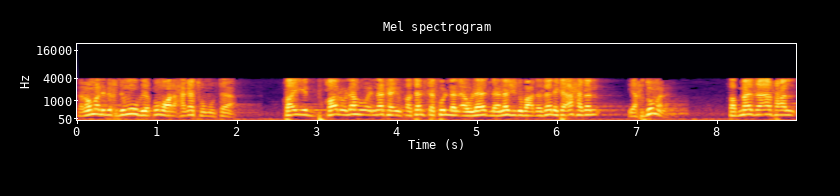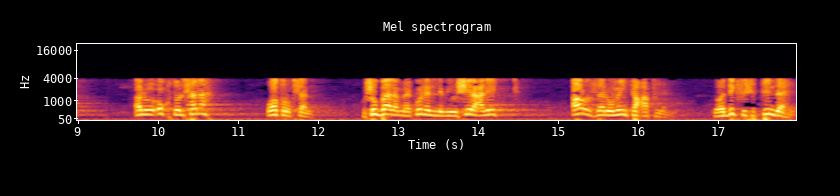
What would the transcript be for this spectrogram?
كانوا هم اللي بيخدموه بيقوموا على حاجاتهم وبتاع. طيب قالوا له إنك إن قتلت كل الأولاد لا نجد بعد ذلك احدا يخدمنا. طب ماذا أفعل؟ قالوا اقتل سنة واترك سنة. وشوف بقى لما يكون اللي بيشير عليك ارذل منك عقلا. يوديك في ستين داهية.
